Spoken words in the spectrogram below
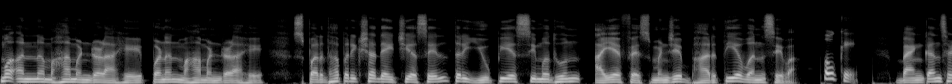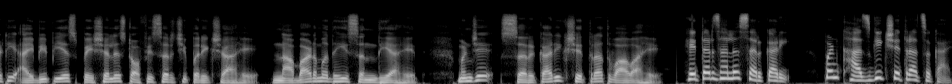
मग अन्न महामंडळ आहे पणन महामंडळ आहे स्पर्धा परीक्षा द्यायची असेल तर यूपीएससीमधून आय एफ एस म्हणजे भारतीय वनसेवा ओके. बँकांसाठी आयबीपीएस स्पेशलिस्ट ऑफिसरची परीक्षा आहे. नाबार्डमध्येही संधी आहेत. म्हणजे सरकारी क्षेत्रात वाव आहे. हे तर झालं सरकारी. पण खाजगी क्षेत्राचं काय?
